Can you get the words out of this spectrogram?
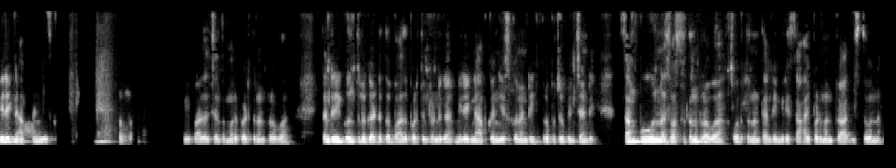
మీరే జ్ఞాపకం చేసుకో మీ పాదాల చెంత మొరపెడుతున్నాను ప్రభావ తండ్రి గొంతులో గడ్డతో బాధపడుతుంటుండగా మీరే జ్ఞాపకం చేసుకోనండి కృప చూపించండి. సంపూర్ణ స్వస్థతను ప్రభావ కోరుతున్నాను తండ్రి మీరే సహాయపడమని ప్రార్థిస్తూ ఉన్నాం.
